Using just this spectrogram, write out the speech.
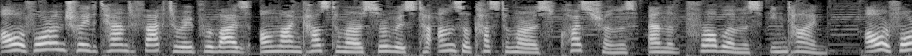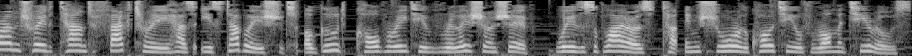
Our foreign trade tent factory provides online customer service to answer customers' questions and problems in time. Our foreign trade tent factory has established a good cooperative relationship with suppliers to ensure the quality of raw materials.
